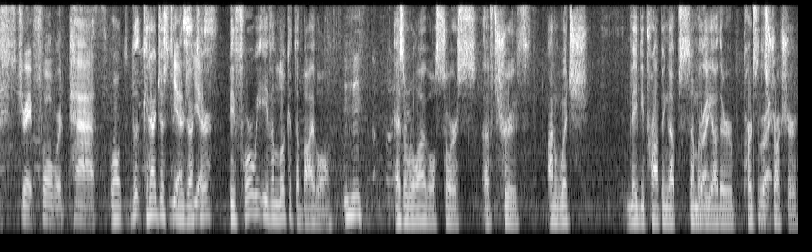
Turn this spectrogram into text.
straightforward path. Well, th- can I just Yes, interject here? Before we even look at the Bible Mm-hmm. as a reliable source of truth on which maybe propping up some of Right. the other parts of the Right. structure,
